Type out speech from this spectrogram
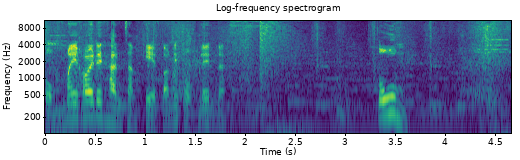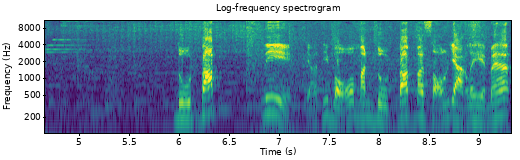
ผมไม่ค่อยได้ทันสังเกตตอนที่ผมเล่นนะ ตุ้ม ดูดบัฟ นี่อย่างที่บอกว่ามันดูดบัฟมา 2 อย่างเลยเห็นไหมฮะ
